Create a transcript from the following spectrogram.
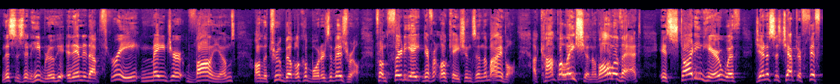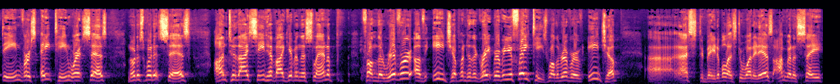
And this is in Hebrew. It ended up three major volumes on the true biblical borders of Israel from 38 different locations in the Bible. A compilation of all of that is starting here with Genesis chapter 15, verse 18, where it says, notice what it says, Unto thy seed have I given this land from the river of Egypt unto the great river Euphrates. Well, the river of Egypt, uh, that's debatable as to what it is. I'm going to say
